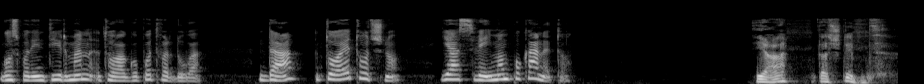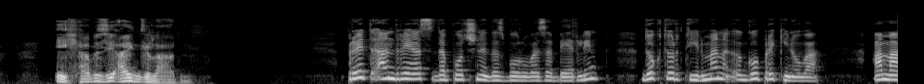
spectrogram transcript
Господин Тирман тоа го потврдува. Да, тоа е точно. Јас ве имам покането. Ja, das stimmt. Ich habe Sie eingeladen. Пред Андреас да почне да зборува за Берлин, доктор Тирман го прекинува. Ама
